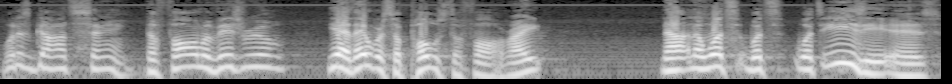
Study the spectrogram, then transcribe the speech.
what is God saying? The fall of Israel? Yeah, they were supposed to fall, right? Now, now what's, what's, what's easy is,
